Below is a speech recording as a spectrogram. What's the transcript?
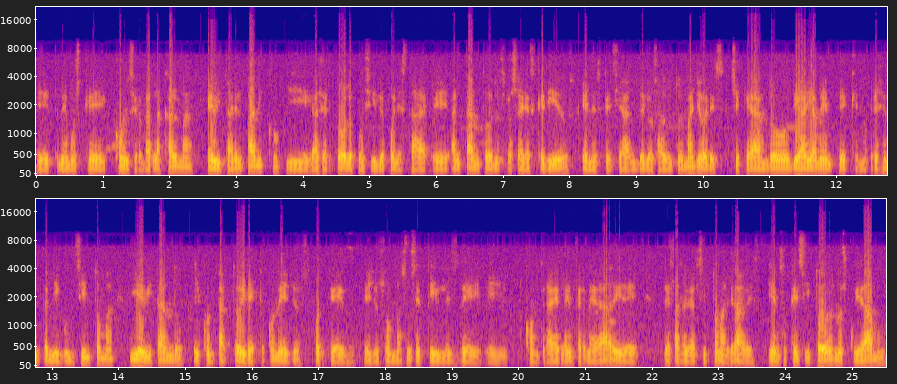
eh, tenemos que conservar la calma, evitar el pánico y hacer todo lo posible por estar eh, al tanto de nuestros seres queridos, en especial de los adultos mayores, chequeando diariamente que no presenten ningún síntoma y evitando el contacto directo con ellos porque ellos son más susceptibles de eh, contraer la enfermedad y de desarrollar síntomas graves. Pienso que si todos nos cuidamos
